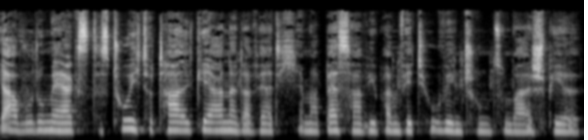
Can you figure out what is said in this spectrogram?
ja, wo du merkst, das tue ich total gerne, da werde ich immer besser, wie beim WTU Wing Chun zum Beispiel.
